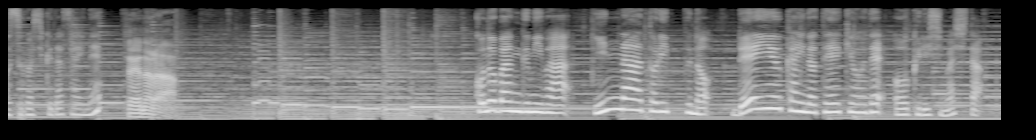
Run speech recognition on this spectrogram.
お過ごしくださいね。さよなら。この番組はインナートリップの霊友会の提供でお送りしました。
